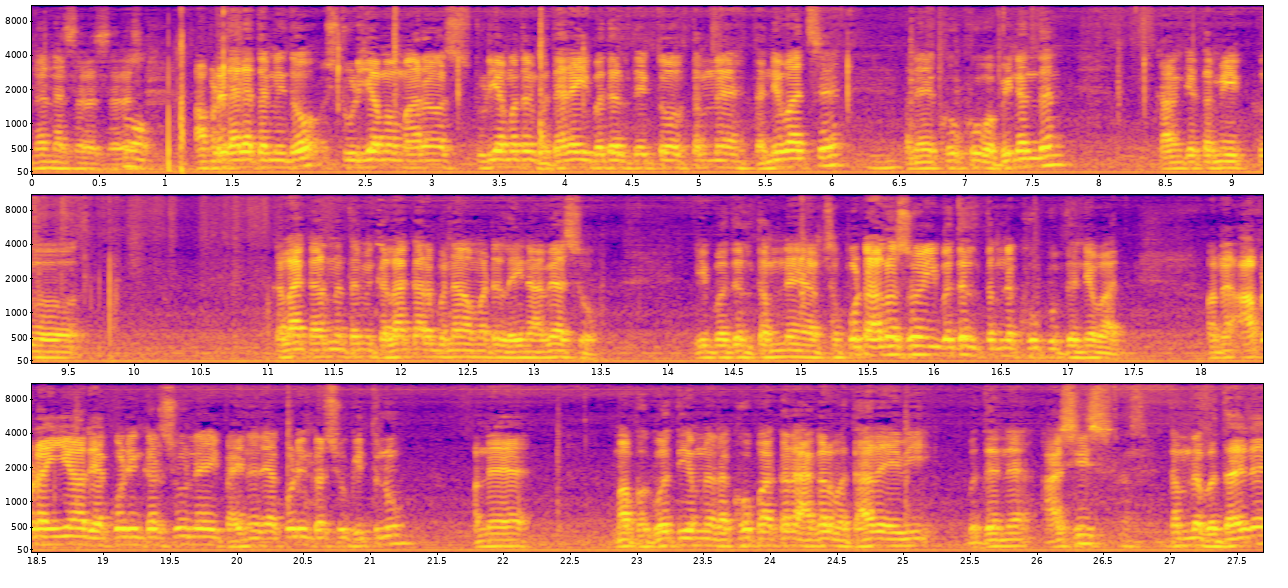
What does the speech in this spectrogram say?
ના ના સરસ સરસ. આપણે ત્યારે તમે તો સ્ટુડિયામાં મારા સ્ટુડિયામાં તમે વધારે એ બદલ એક તો તમને ધન્યવાદ છે અને ખૂબ ખૂબ અભિનંદન. કારણ કે તમે એક કલાકારને તમે કલાકાર બનાવવા માટે લઈને આવ્યા છો. એ બદલ તમને સપોર્ટ આલો છો એ બદલ તમને ખૂબ ખૂબ ધન્યવાદ. અને આપણે અહીંયા રેકોર્ડિંગ કરશું ને એ ભાઈને રેકોર્ડિંગ કરશું ગીતનું. અને માં ભગવતી એમને રખો કરે આગળ વધારે એવી બધાને આશીષ. તમને બધાને.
